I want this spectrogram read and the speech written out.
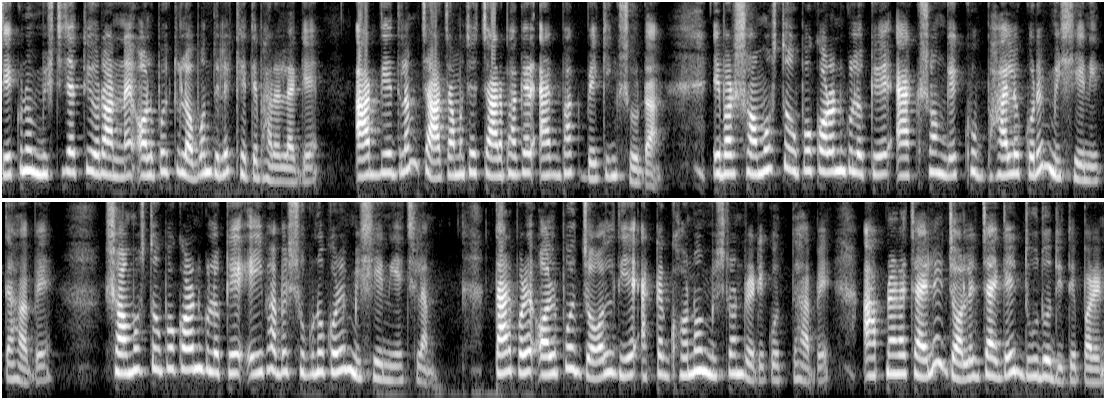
যে কোনো মিষ্টি জাতীয় রান্নায় অল্প একটু লবণ দিলে খেতে ভালো লাগে। আর দিয়ে দিলাম চা চামচের চার ভাগের এক ভাগ বেকিং সোডা। এবার সমস্ত উপকরণগুলোকে একসঙ্গে খুব ভালো করে মিশিয়ে নিতে হবে। সমস্ত উপকরণগুলোকে এইভাবে শুকনো করে মিশিয়ে নিয়েছিলাম। তারপরে অল্প জল দিয়ে একটা ঘন মিশ্রণ রেডি করতে হবে। আপনারা চাইলে জলের জায়গায় দুধও দিতে পারেন।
